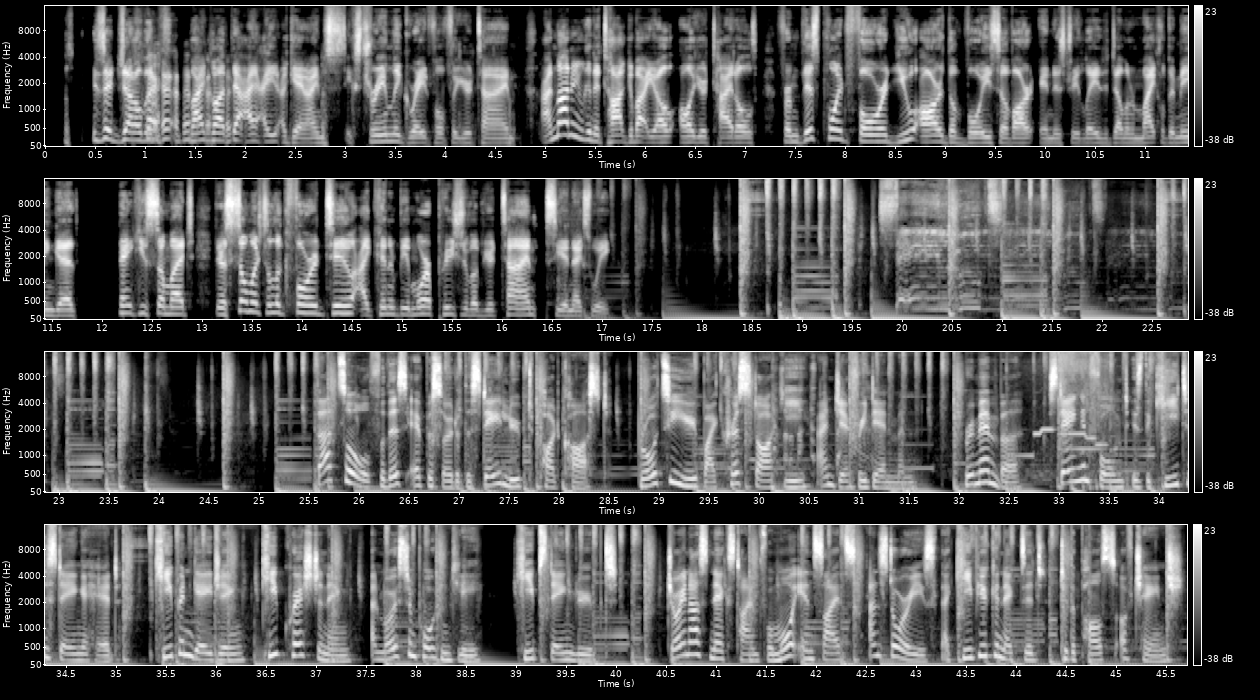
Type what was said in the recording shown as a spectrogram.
Is it, gentlemen? Michael, I, I, again, I'm extremely grateful for your time. I'm not even going to talk about you, all, all, your titles. From this point forward, you are the voice of our industry, ladies and gentlemen. Michael Dominguez, thank you so much. There's so much to look forward to. I couldn't be more appreciative of your time. See you next week. That's all for this episode of the Stay Looped podcast, brought to you by Chris Starkey and Jeffrey Denman. Remember, staying informed is the key to staying ahead. Keep engaging, keep questioning, and most importantly, keep staying looped. Join us next time for more insights and stories that keep you connected to the pulse of change.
